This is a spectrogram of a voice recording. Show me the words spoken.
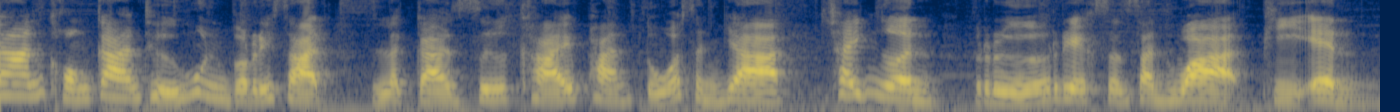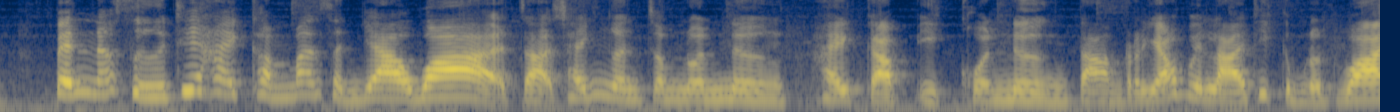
งานของการถือหุ้นบริษัท และการซื้อขายผ่านตัวสัญญาใช้เงิน หรือเรียกสั้นๆว่า PN เป็นหนังสือที่ให้คำมั่นสัญญาว่าจะใช้เงินจำนวนหนึ่งให้กับอีกคนหนึ่งตามระยะเวลาที่กำหนดไว้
